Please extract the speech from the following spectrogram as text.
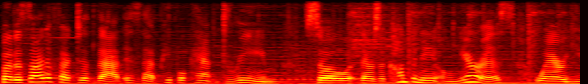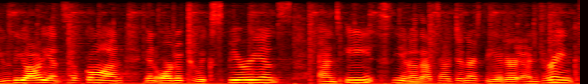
But a side effect of that is that people can't dream. So there's a company, Oneirus, where you, the audience, have gone in order to experience and eat, you know, that's our dinner theater, Yeah. and drink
